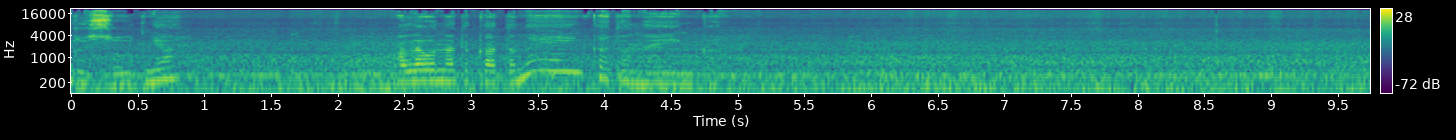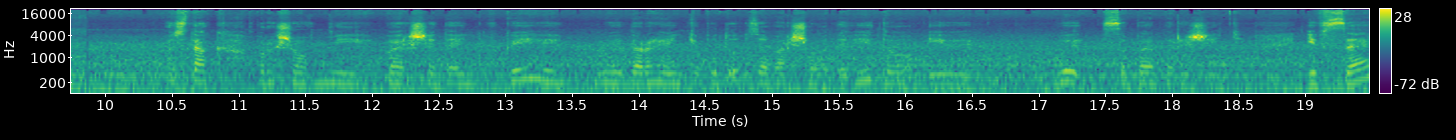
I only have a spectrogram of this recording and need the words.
присутня. Але вона така тоненька, тоненька. Ось так пройшов мій перший день в Києві. Мої дорогенькі, буду завершувати відео і ви себе бережіть. І все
